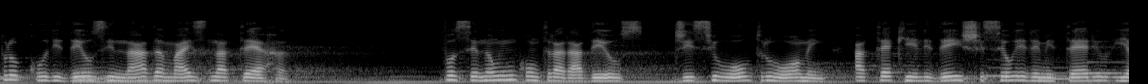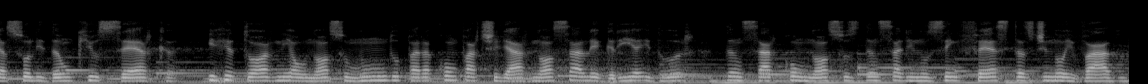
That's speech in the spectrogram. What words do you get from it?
Procure Deus e nada mais na terra. Você não encontrará Deus, disse o outro homem, até que ele deixe seu eremitério e a solidão que o cerca, e retorne ao nosso mundo para compartilhar nossa alegria e dor, dançar com nossos dançarinos em festas de noivado,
